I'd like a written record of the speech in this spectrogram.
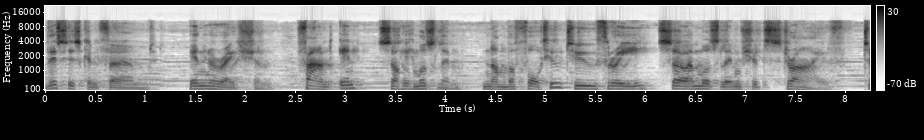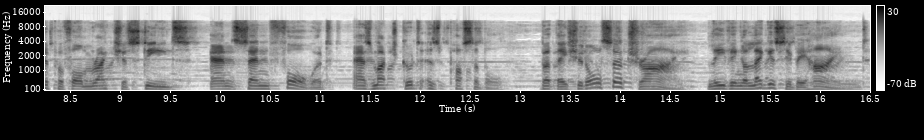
This is confirmed in narration found in Sahih Muslim, number 4223. So a Muslim should strive to perform righteous deeds and send forward as much good as possible. But they should also try leaving a legacy behind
